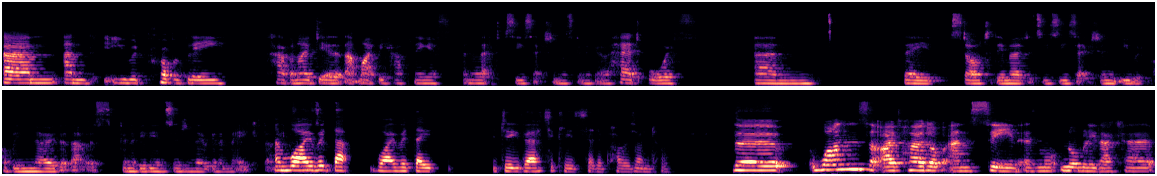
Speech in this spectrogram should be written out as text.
Um, and you would probably have an idea that that might be happening if an elective C-section was going to go ahead, or if um, they started the emergency C-section, you would probably know that that was going to be the incision they were going to make. And why sense. would that? Why would they do vertically instead of horizontal? The ones that I've heard of and seen is more, normally like a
